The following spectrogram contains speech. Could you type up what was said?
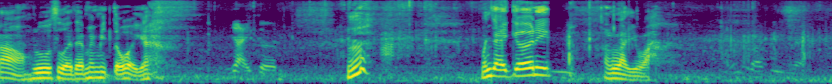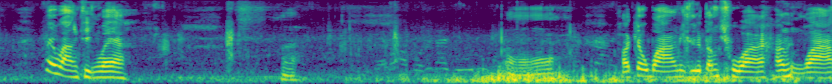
อ้าวรูสวยแต่ไม่มีตัวอีกอะใหญ่เกินมันใหญ่เกินอีกอะไรวะไม่วางทิ้งไว้อะอะอ๋อเขาจะวางนี่คือต้องชัวร์เขาถึงวาง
